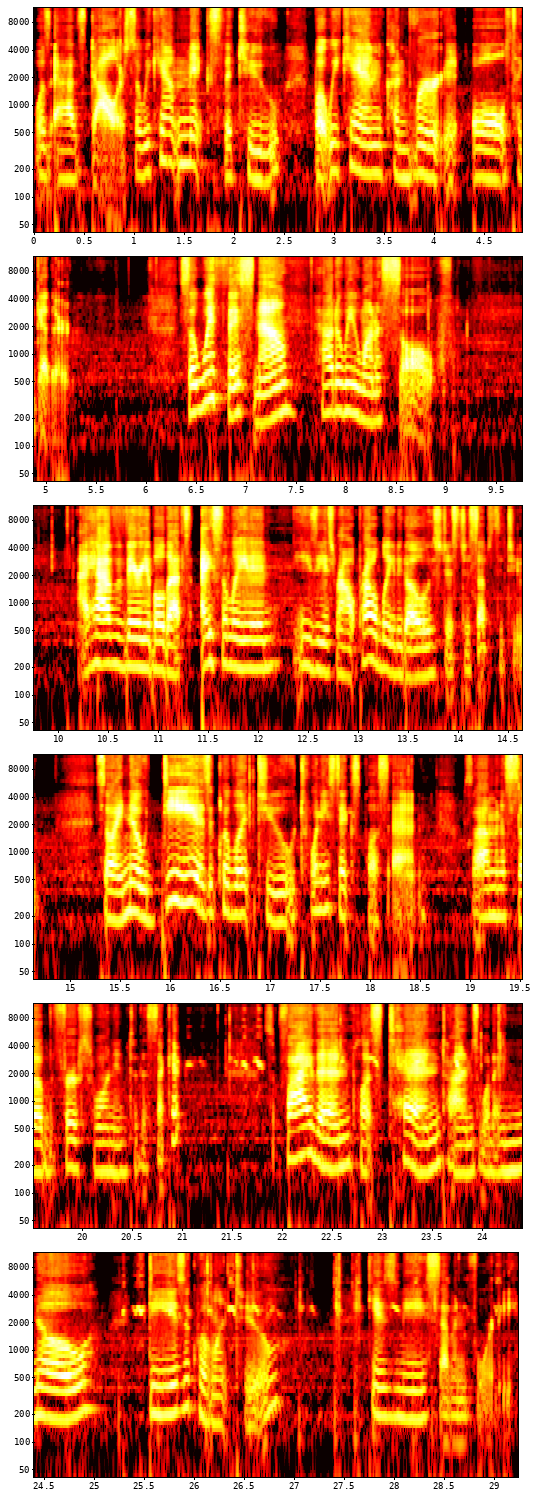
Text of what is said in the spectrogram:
was as dollars. So we can't mix the two, but we can convert it all together. So with this now, how do we want to solve? I have a variable that's isolated. Easiest route probably to go is just to substitute. So I know D is equivalent to 26 plus N. So I'm going to sub the first one into the second. So 5N plus 10 times what I know D is equivalent to gives me 740.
